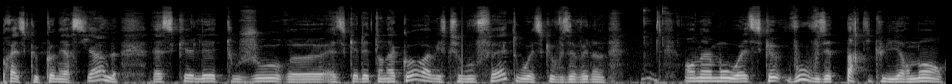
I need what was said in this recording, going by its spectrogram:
presque commerciale, est-ce qu'elle est toujours, est-ce qu'elle est en accord avec ce que vous faites ou est-ce que vous avez, en un mot, est-ce que vous, vous êtes particulièrement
